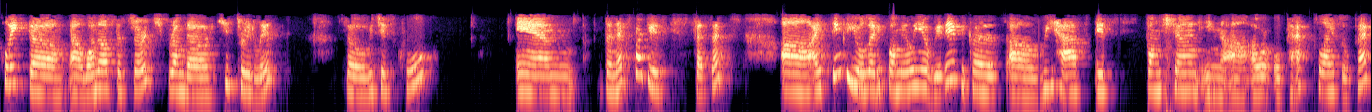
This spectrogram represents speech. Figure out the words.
click the uh, one of the search from the history list. So which is cool. And the next part is facets. Uh, I think you're already familiar with it because uh, we have this function in uh, our OPAC, plus OPAC.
